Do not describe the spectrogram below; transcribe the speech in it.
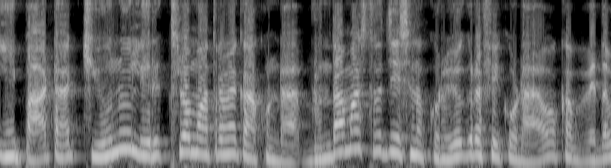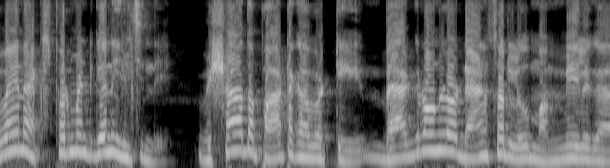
ఈ పాట ట్యూను లిరిక్స్లో మాత్రమే కాకుండా బృందా మాస్టర్ చేసిన కొరియోగ్రఫీ కూడా ఒక విధమైన ఎక్స్పెరిమెంట్గా నిలిచింది. విషాద పాట కాబట్టి బ్యాక్గ్రౌండ్లో డాన్సర్లు మమ్మీలుగా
